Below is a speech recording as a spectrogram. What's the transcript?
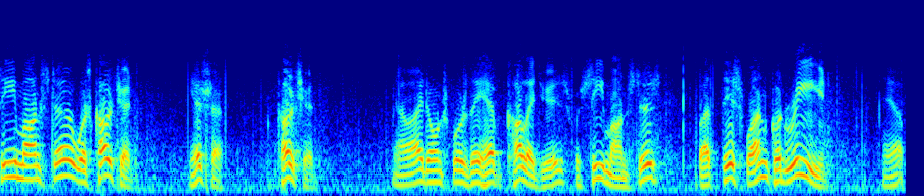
sea monster was cultured. Yes, sir. Cultured. Now, I don't suppose they have colleges for sea monsters, but this one could read. Yep.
